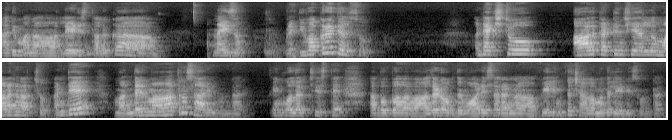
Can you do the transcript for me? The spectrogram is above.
అది మన లేడీస్ తాలూకా నైజం. ప్రతి ఒక్కరే తెలుసు. నెక్స్ట్ వాళ్ళు కట్టిన చీరలు మనకు నచ్చు అంటే మన దగ్గర మాత్రం సారీ ఉండాలి. ఇంకొకరు చేస్తే అబ్బబ్బా ఆల్రెడీ ఒకరు వాడేశారన్న ఫీలింగ్తో చాలామంది లేడీస్ ఉంటారు.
